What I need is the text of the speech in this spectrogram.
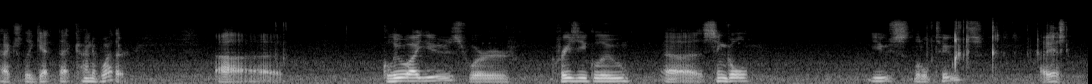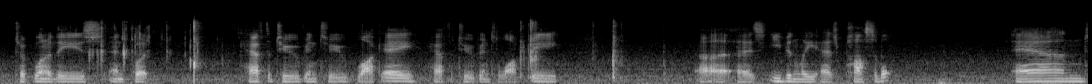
actually get that kind of weather. Uh, glue I used were Krazy Glue, uh, single use little tubes. I just took one of these and put half the tube into lock A, half the tube into lock B, uh, as evenly as possible. And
